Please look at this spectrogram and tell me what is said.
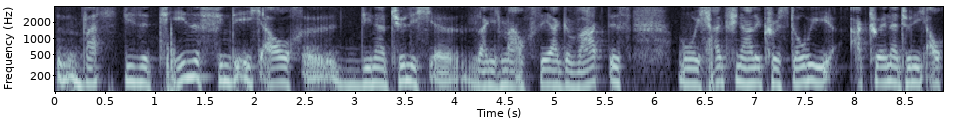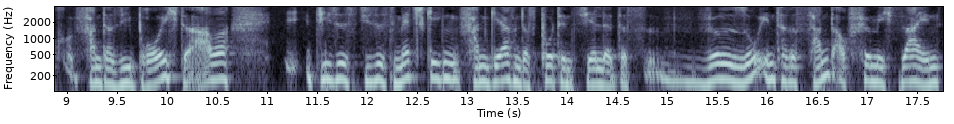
Was diese These finde ich auch, äh, die natürlich, äh, sage ich mal, auch sehr gewagt ist, wo ich Halbfinale Chris Doby aktuell natürlich auch Fantasie bräuchte, aber dieses, dieses Match gegen Van Gerven, das Potenzielle, das würde so interessant auch für mich sein,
